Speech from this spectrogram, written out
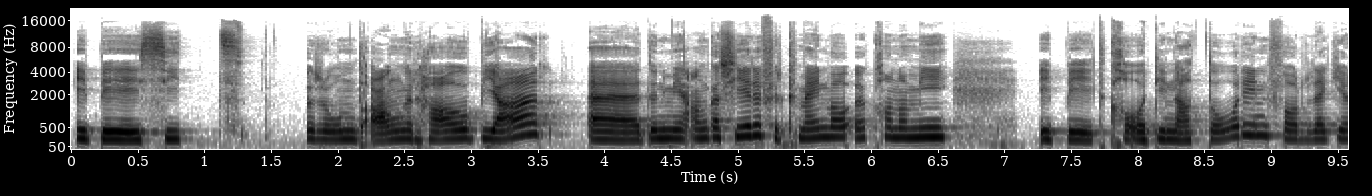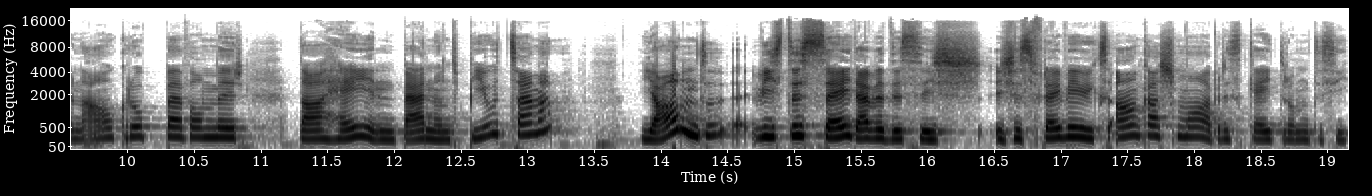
Ich bin seit rund anderthalb Jahren äh, mich engagiere für Gemeinwohlökonomie. Ich bin die Koordinatorin der Regionalgruppe, die wir da in Bern und Biel zusammen. Ja, und wie es das sagt, eben, das ist, ist ein freiwilliges Engagement, aber es geht darum, dass ich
